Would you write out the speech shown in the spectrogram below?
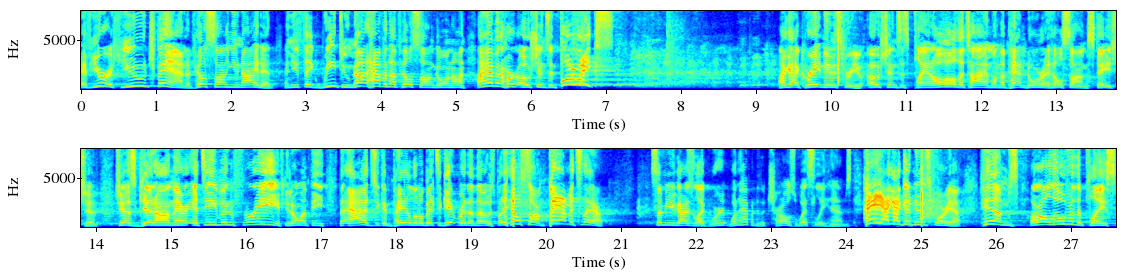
if you're a huge fan of Hillsong United and you think we do not have enough Hillsong going on, I haven't heard Oceans in four weeks. I got great news for you. Oceans is playing all the time on the Pandora Hillsong station. Just get on there. It's even free. If you don't want the, the ads, you can pay a little bit to get rid of those. But Hillsong, bam, it's there. Some of you guys are like, what happened to the Charles Wesley hymns? Hey, I got good news for you. Hymns are all over the place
